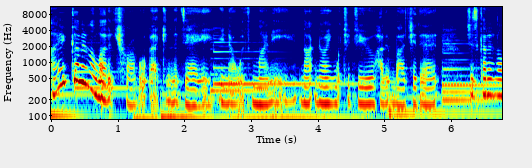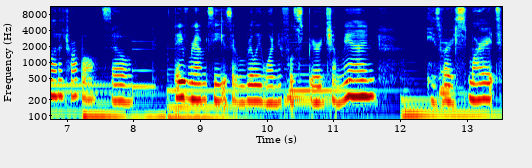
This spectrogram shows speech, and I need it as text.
I got in a lot of trouble back in the day, you know, with money, not knowing what to do, how to budget it. Just got in a lot of trouble. So, Dave Ramsey is a really wonderful spiritual man. He's very smart,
